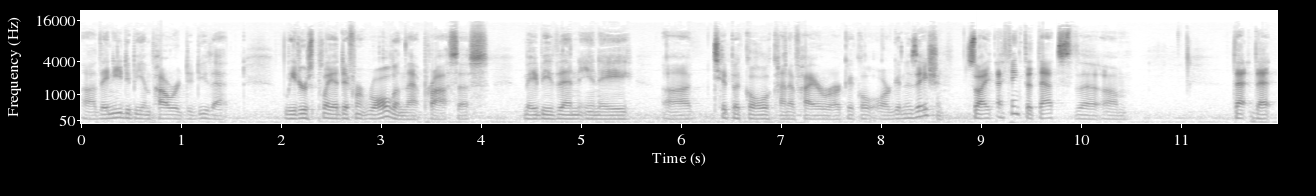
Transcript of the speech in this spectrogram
uh, they need to be empowered to do that. Leaders play a different role in that process, maybe than in a uh, typical kind of hierarchical organization. So I, I think that that's the um, that that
